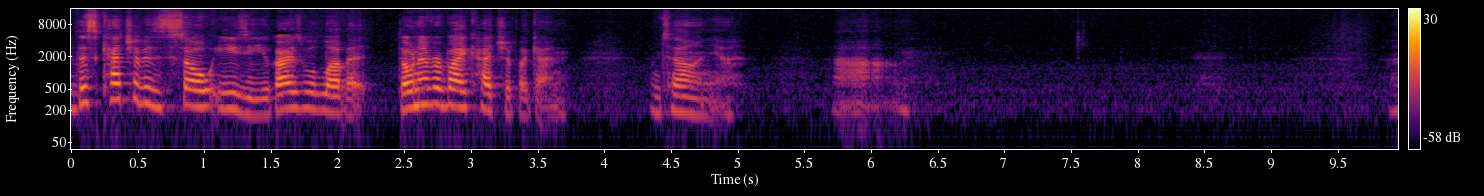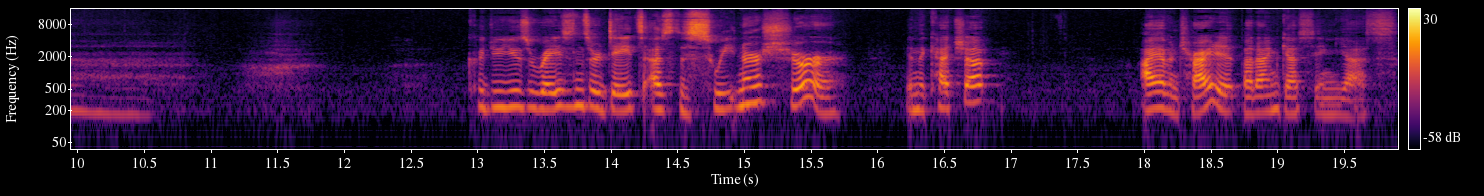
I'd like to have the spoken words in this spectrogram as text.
This ketchup is so easy. You guys will love it. Don't ever buy ketchup again. I'm telling you. Um, could you use raisins or dates as the sweetener? Sure. In the ketchup? I haven't tried it, but I'm guessing yes.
